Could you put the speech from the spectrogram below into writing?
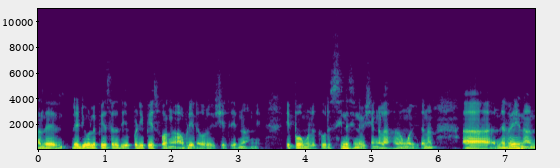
அந்த ரேடியோவில் பேசுகிறது எப்படி பேசுவாங்க அப்படின்ற ஒரு விஷயத்தையும் நான் இப்போ உங்களுக்கு ஒரு சின்ன சின்ன விஷயங்களாக உங்களுக்கு நான் நிறைய நான்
